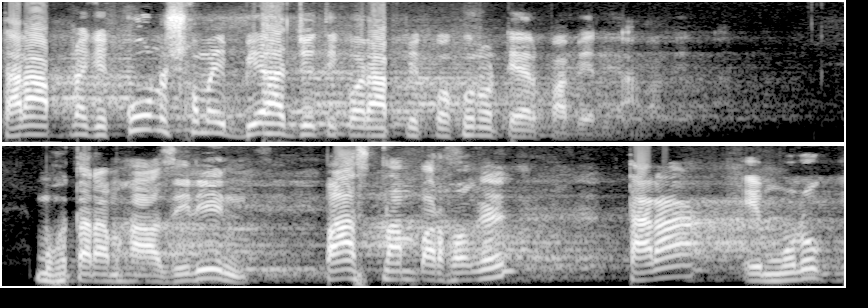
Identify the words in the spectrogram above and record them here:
তারা আপনাকে কোন সময় বেয়াজ্যতি করে আপনি কখনো টের পাবেন না। মোহতারাম হাজিরিন, পাঁচ নাম্বার হবে, তারা এই মুরুক্ষ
